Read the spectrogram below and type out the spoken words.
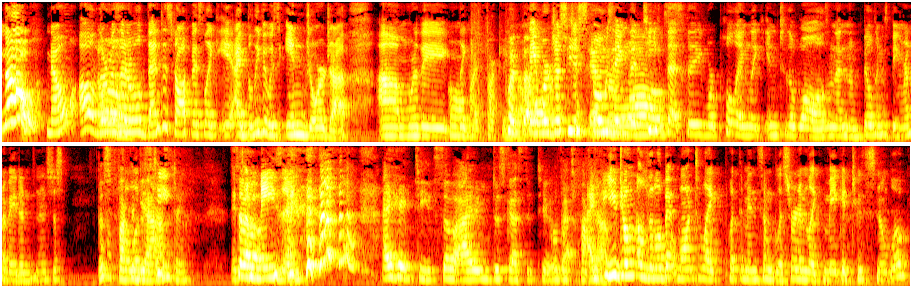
no. No? Oh, there was Oh. an old dentist office, like I believe it was in Georgia, um, where they Oh like Put the- they were just in the disposing the, teeth that they were pulling like into the walls, and then the building's being renovated, and it's just full fucking teeth. disgusting. it's So- amazing. I hate teeth, so I'm disgusted too. Oh, that's but- fucked up. you don't a little bit want to like put them in some glycerin and like make a tooth snow globe?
